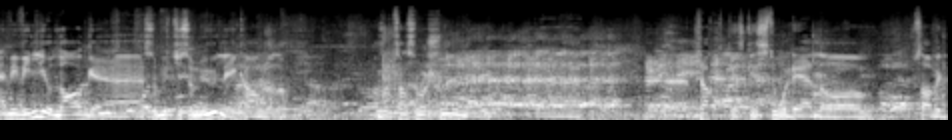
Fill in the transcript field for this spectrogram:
Nei, vi vil jo lage så mye som mulig i kamera. da. Altså, transformasjonen er gjort eh, praktisk i stor del, og så har vi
